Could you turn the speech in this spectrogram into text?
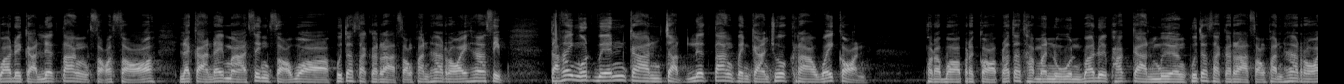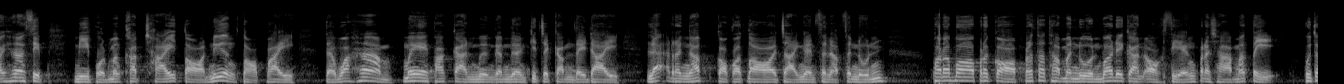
ว่าด้วยการเลือกตั้งสสและการได้มาซึ่งสว พุทธศักราช 2550 แต่ให้งดเว้นการจัดเลือกตั้งเป็นการชั่วคราวไว้ก่อน พรบประกอบรัฐธรรมนูญว่าด้วยพักการเมืองพุทธศักราช 2550 มีผลบังคับใช้ต่อเนื่องต่อไป แต่ว่าห้ามไม่ให้พักการเมืองดำเนินกิจกรรมใด ๆ และระงับกกตจ่ายเงินสนับสนุน พรบประกอบรัฐธรรมนูญว่าด้วยการออกเสียงประชามติ พุทธ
